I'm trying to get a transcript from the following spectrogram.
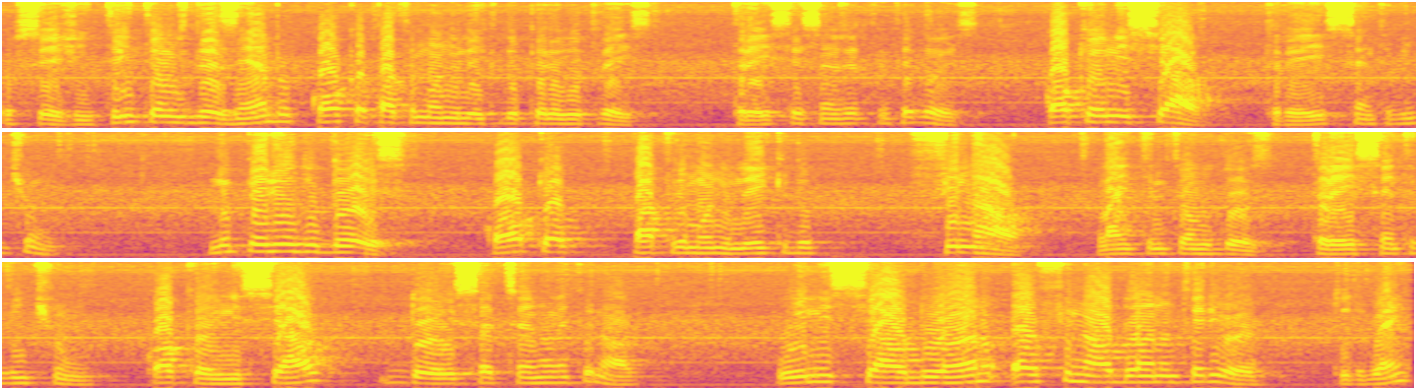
Ou seja, em 31 de dezembro, qual que é o patrimônio líquido do período 3? 3,682. Qual que é o inicial? 3,121. No período 2, qual que é o patrimônio líquido final? lá em 31 do 12, 3,121. Qual que é o inicial? 2,799. O inicial do ano é o final do ano anterior, tudo bem?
